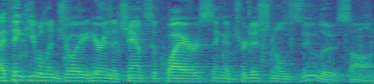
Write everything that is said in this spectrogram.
I think you will enjoy hearing the Chancel Choir sing a traditional Zulu song,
